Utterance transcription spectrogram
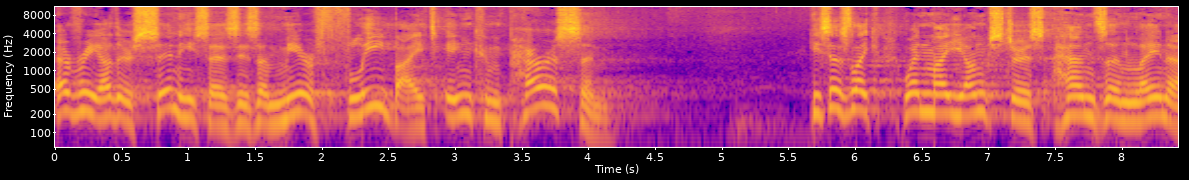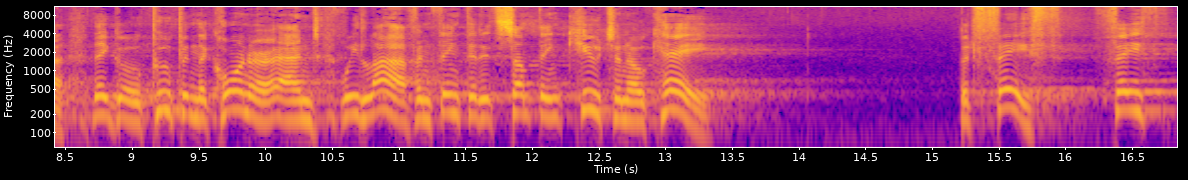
Every other sin, he says, is a mere flea bite in comparison. He says, like when my youngsters, Hans and Lena, they go poop in the corner and we laugh and think that it's something cute and okay. But faith, faith,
